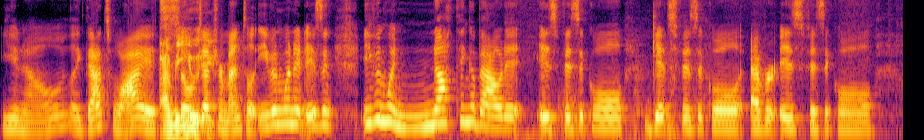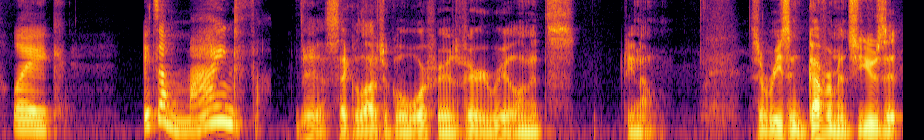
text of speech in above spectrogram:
you know like that's why it's I mean, so you- you- detrimental even when it isn't even when nothing about it is physical gets physical ever is physical like it's a mind fuck Yeah, psychological warfare is very real, and it's you know, there's a reason governments use it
